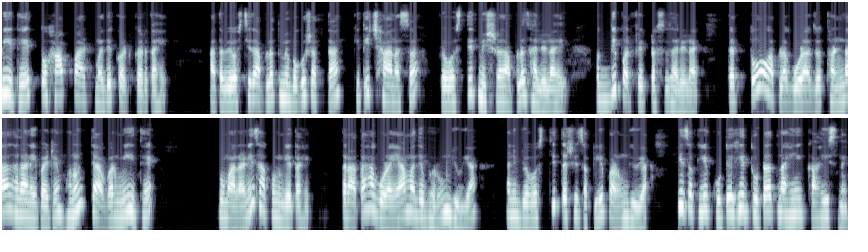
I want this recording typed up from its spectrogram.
मी इथे तो हाफ पार्टमध्ये कट करत आहे. आता व्यवस्थित आपलं तुम्ही बघू शकता किती छान असं व्यवस्थित मिश्रण आपलं झालेलं आहे. अगदी परफेक्ट असं झालेलं आहे. तर तो आपला गोळा जो थंडा झाला नाही पाहिजे म्हणून त्यावर मी इथे रुमालाने झाकून घेत आहे. तर आता हा गोळा यामध्ये भरून घेऊया आणि व्यवस्थित तशी चकली पाळून घेऊया. ही चकली कुठेही तुटत नाही काहीच नाही.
